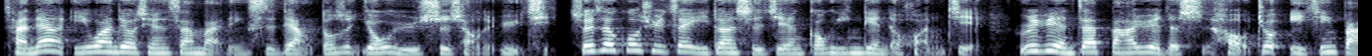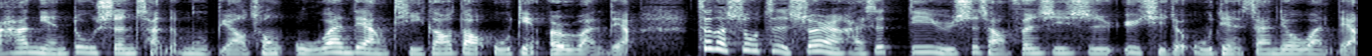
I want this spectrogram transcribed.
产量一万六千三百零四辆，都是优于市场的预期。随着过去这一段时间供应链的缓解，Rivian 在八月的时候就已经把它年度生产的目标从五万辆提高到五点二万辆。这个数字虽然还是低于市场分析师预期的五点三六万辆，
